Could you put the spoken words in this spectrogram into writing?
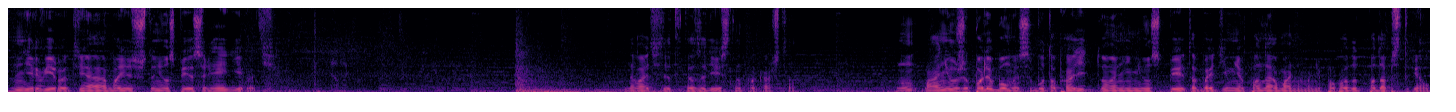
нервирует. Я боюсь, что не успею среагировать. Давайте это задействуем пока что. Ну, они уже по-любому, если будут обходить, то они не успеют обойти меня по-нормальному. Они попадут под обстрел.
